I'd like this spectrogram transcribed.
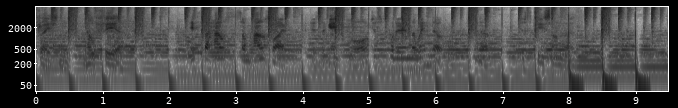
frustration, no fear. If the house, some housewife is against the wall, just put it in the window. You know, just peace on earth.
